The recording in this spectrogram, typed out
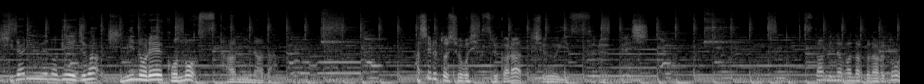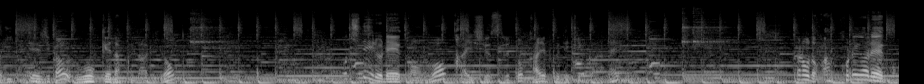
左上のゲージは君の霊魂のスタミナだ。走ると消費するから注意するべし。スタミナがなくなると一定時間動けなくなるよ。落ちている霊魂を回収すると回復できるからね。なるほど。あ、これが霊魂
